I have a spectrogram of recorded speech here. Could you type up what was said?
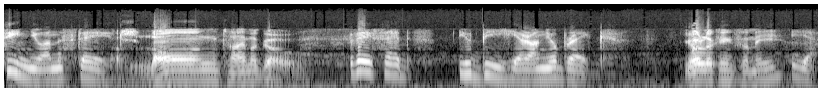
seen you on the stage. A long time ago. They said you'd be here on your break. You're looking for me? Yes.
